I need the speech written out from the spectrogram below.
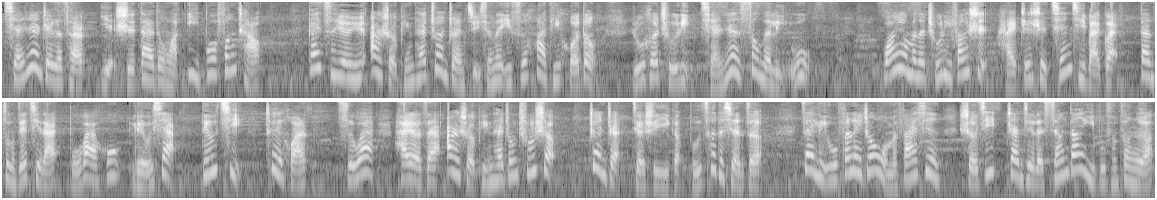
前任”这个词儿也是带动了一波风潮。该词源于二手平台转转举行的一次话题活动：如何处理前任送的礼物？网友们的处理方式还真是千奇百怪，但总结起来不外乎留下、丢弃、退还。此外，还有在二手平台中出售。转转就是一个不错的选择。在礼物分类中，我们发现手机占据了相当一部分份额，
